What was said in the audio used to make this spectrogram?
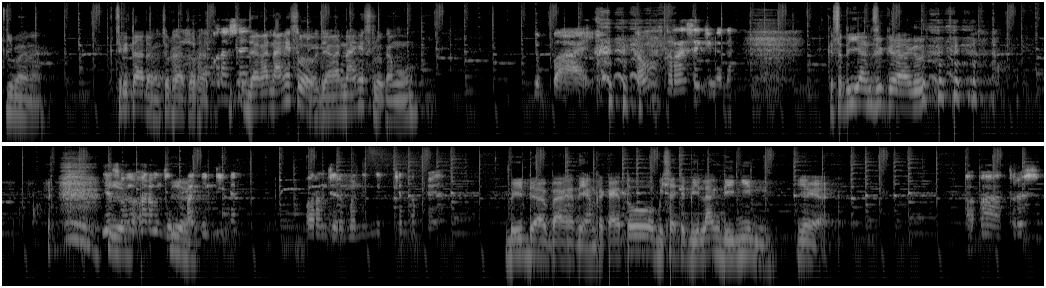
gimana? Cerita dong, curhat curhat. ngerasain- Jangan nangis loh, jangan nangis loh kamu. goodbye kamu ngerasa gimana Kesepian juga aku. ya soalnya orang iya. Jerman ini kan orang Jerman ini kan apa ya Beda banget ya. Mereka itu bisa dibilang dingin, iya nggak? Ah, ah, terus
